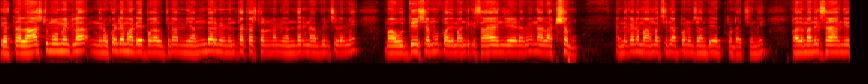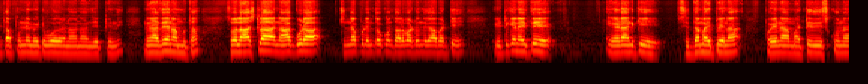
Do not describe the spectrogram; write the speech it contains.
ఇక లాస్ట్ మూమెంట్లో నేను ఒకటే మాట చెప్పగలుగుతున్నా మీ అందరు మేము ఎంత కష్టాలు ఉన్నా మీ అందరిని నవ్వించడమే మా ఉద్దేశము. పది మందికి సహాయం చేయడమే నా లక్ష్యము. ఎందుకంటే మా అమ్మ చిన్నప్పటి నుంచి అంతే చెప్పుకుంటూ వచ్చింది. పది మందికి సహాయం చేస్తే ఆ పుణ్యం ఎటు పోదురా నాన్న అని చెప్పింది. నేను అదే నమ్ముతా. సో లాస్ట్లో నాకు కూడా చిన్నప్పుడు ఎంతో కొంత అలవాటు ఉంది కాబట్టి ఇటుకనైతే వేయడానికి సిద్ధమైపోయినా పోయినా మట్టి తీసుకున్నా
